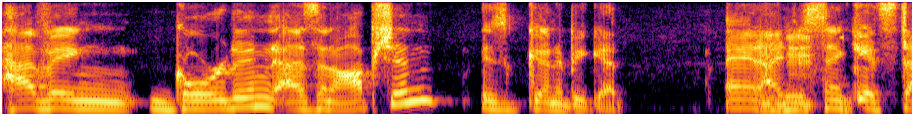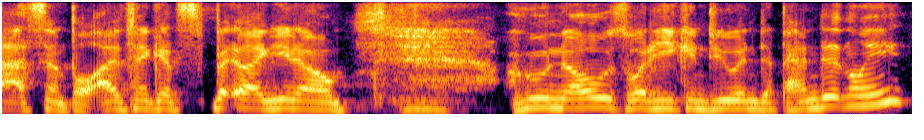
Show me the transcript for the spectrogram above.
having Gordon as an option is going to be good, and I just think it's that simple. I think it's like you know who knows what he can do independently,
